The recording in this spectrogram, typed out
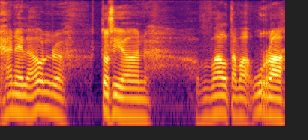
Hänellä on tosiaan valtava ura,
